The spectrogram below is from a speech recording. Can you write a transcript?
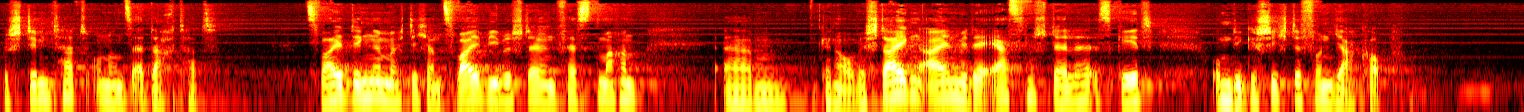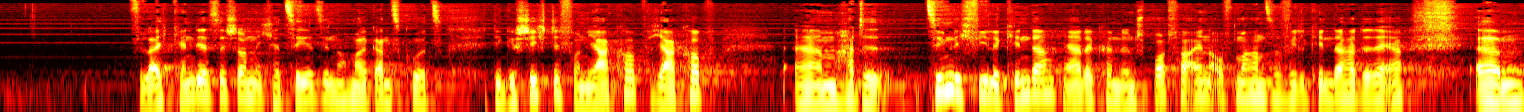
bestimmt hat und uns erdacht hat. Zwei Dinge möchte ich an zwei Bibelstellen festmachen. Ähm, genau, wir steigen ein mit der ersten Stelle. Es geht um die Geschichte von Jakob. Vielleicht kennt ihr sie schon, ich erzähle sie nochmal ganz kurz. Die Geschichte von Jakob. Jakob ähm, hatte ziemlich viele Kinder, ja, der könnte einen Sportverein aufmachen, so viele Kinder hatte er. Ähm,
